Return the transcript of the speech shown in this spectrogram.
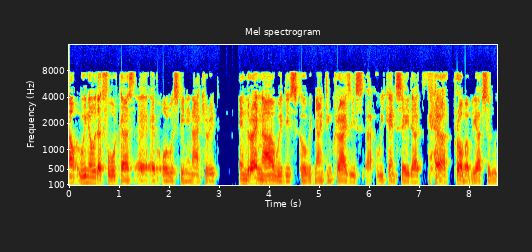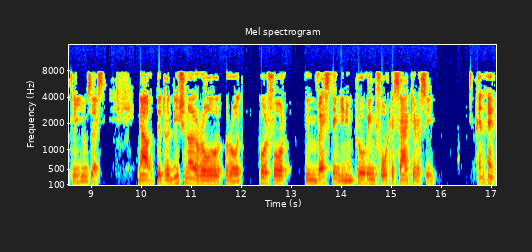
Now, we know that forecasts uh, have always been inaccurate and right now, with this COVID 19 crisis, uh, we can say that they are probably absolutely useless. Now, the traditional ro- road call for investing in improving forecast accuracy. And, and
